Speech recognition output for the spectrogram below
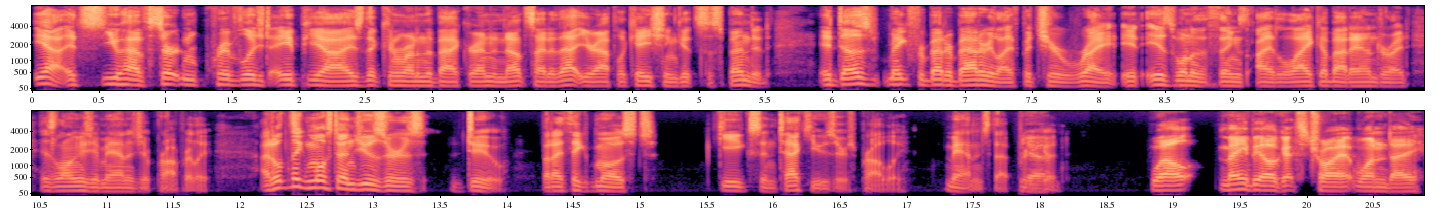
Yeah, it's you have certain privileged APIs that can run in the background, and outside of that, your application gets suspended. It does make for better battery life, but you're right. It is one of the things I like about Android, as long as you manage it properly. I don't think most end users do, but I think most geeks and tech users probably manage that pretty yeah. good. Well, maybe I'll get to try it one day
